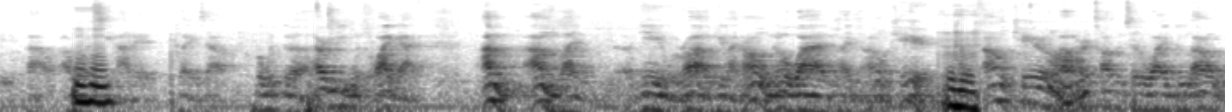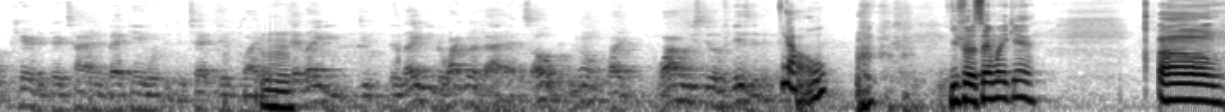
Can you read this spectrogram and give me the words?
did in Power. I want to see how that plays out. But with the her meeting with the white guy, I'm I'm like again with Rob. He like I don't know why. Like I don't care. I don't care about her talking to the white dude. I don't care that they're tying it back in with the detective. Like that lady, the, the lady, the white girl died. It's over. We don't like. Why are we still visiting? it? No, You feel the same way, Ken? Um,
